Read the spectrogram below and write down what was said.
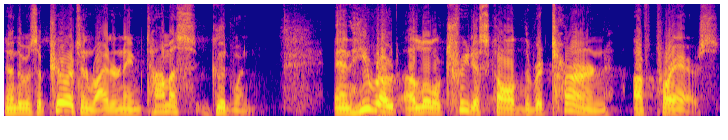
Now, there was a Puritan writer named Thomas Goodwin, and he wrote a little treatise called The Return of Prayers.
